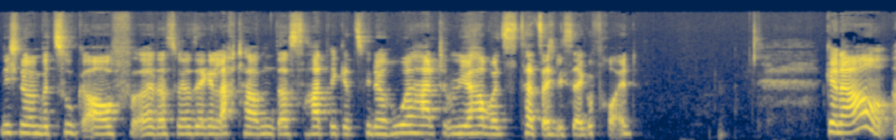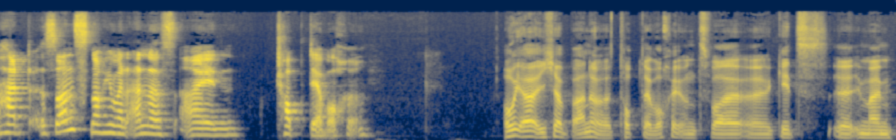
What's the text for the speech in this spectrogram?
Nicht nur in Bezug auf, äh, dass wir sehr gelacht haben, dass Hartwig jetzt wieder Ruhe hat. Wir haben uns tatsächlich sehr gefreut. Genau. Hat sonst noch jemand anders ein Top der Woche? Oh ja, ich habe auch noch einen Top der Woche und zwar äh, geht's äh, in meinem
